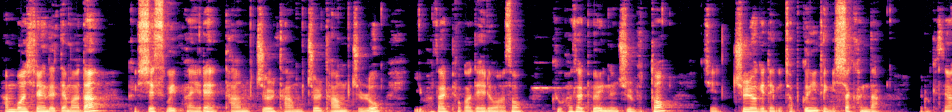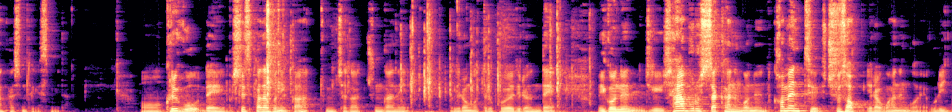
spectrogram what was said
한 번 실행될 때마다 그 CSV 파일에 다음 줄, 다음 줄, 다음 줄로 이 화살표가 내려와서 그 화살표에 있는 줄부터 이제 출력이 되기 접근이 되기 시작한다. 이렇게 생각하시면 되겠습니다. 어 그리고 네 실습하다 보니까 좀 제가 중간에 뭐 이런 것들을 보여드렸는데 이거는 샵으로 시작하는 거는 커멘트 주석이라고 하는 거예요. 우리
